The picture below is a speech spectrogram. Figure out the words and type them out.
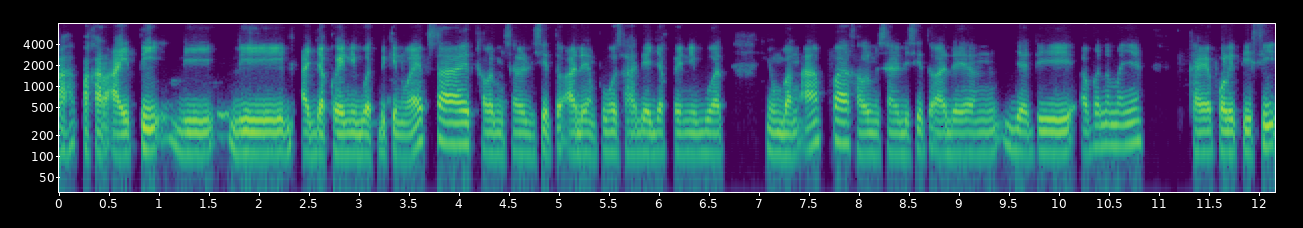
ah, pakar IT di diajak WNI buat bikin website kalau misalnya di situ ada yang pengusaha diajak WNI buat nyumbang apa kalau misalnya di situ ada yang jadi apa namanya kayak politisi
